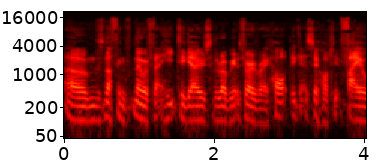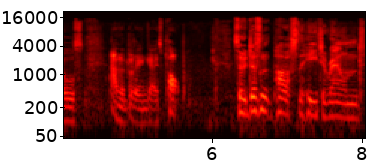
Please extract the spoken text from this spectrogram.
um, there's nothing, nowhere for that heat to go, so the rubber gets very, very hot. It gets so hot it fails, and the balloon goes pop. So it doesn't pass the heat around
